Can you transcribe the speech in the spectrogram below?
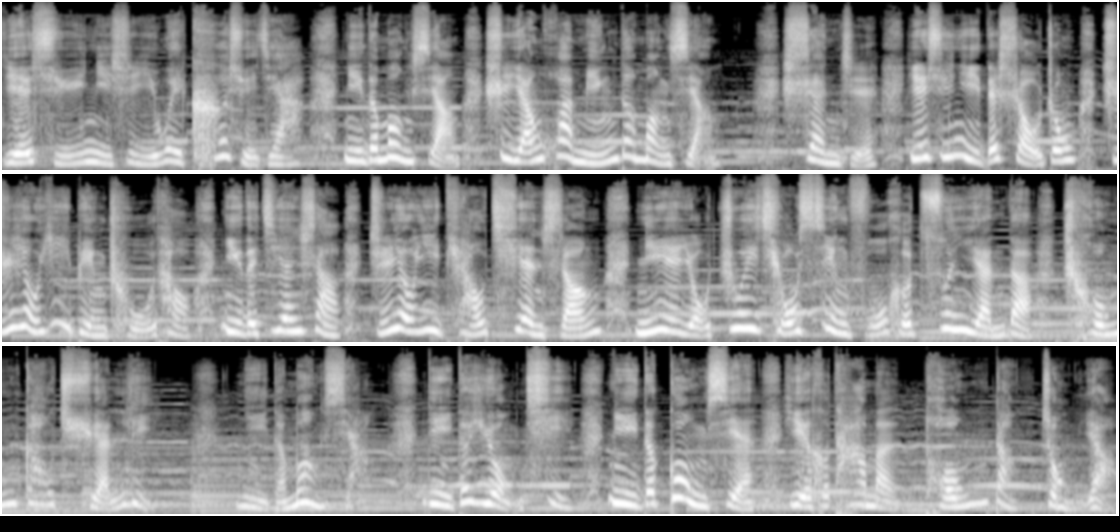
也许你是一位科学家，你的梦想是杨焕明的梦想；甚至，也许你的手中只有一柄锄头，你的肩上只有一条纤绳，你也有追求幸福和尊严的崇高权利。你的梦想，你的勇气，你的贡献，也和他们同等重要。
